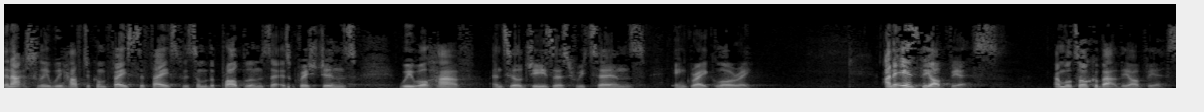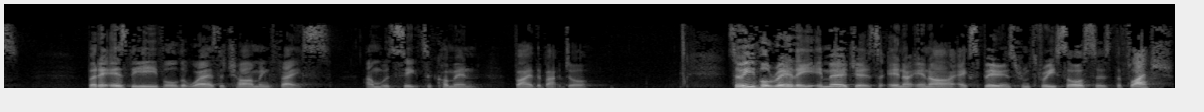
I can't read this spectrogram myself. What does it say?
then actually we have to come face to face with some of the problems that as Christians we will have until Jesus returns in great glory. And it is the obvious, and we'll talk about the obvious, but it is the evil that wears a charming face and would seek to come in via the back door. So evil really emerges in our, in our experience from three sources. The flesh,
